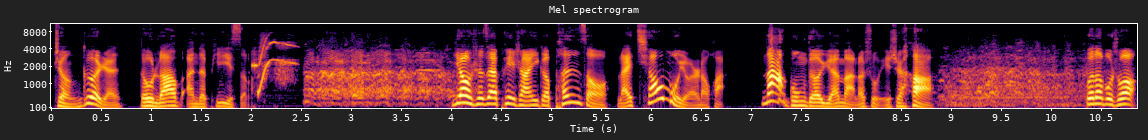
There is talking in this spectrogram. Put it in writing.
整个人都 love and peace 了。要是再配上一个 pencil 来敲木鱼的话，那功德圆满了，属于是哈。不得不说，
